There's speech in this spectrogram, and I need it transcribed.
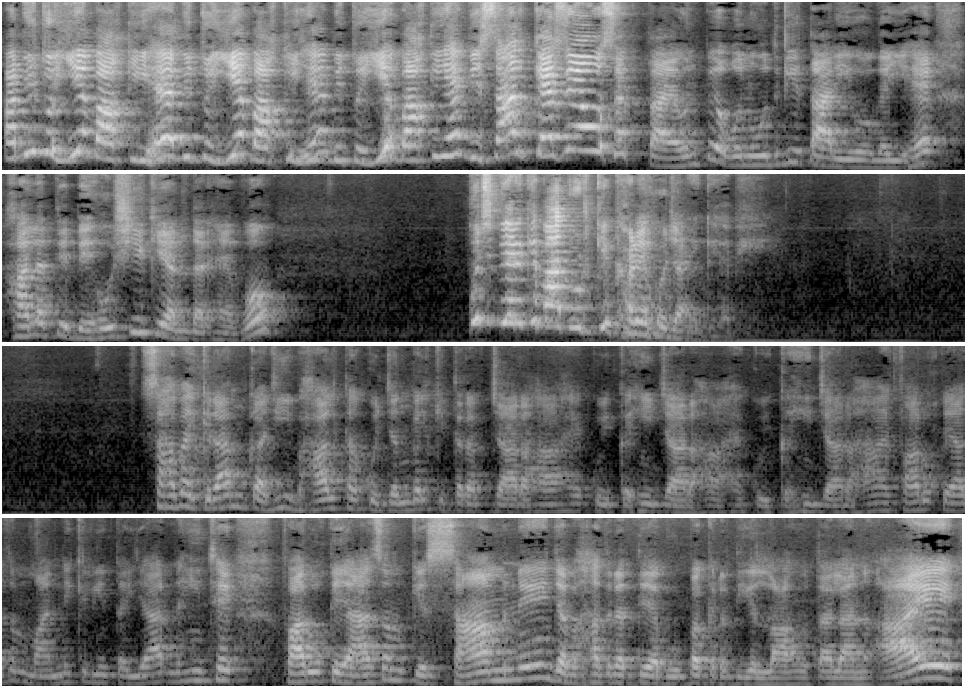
ابھی تو یہ باقی ہے، ابھی تو یہ باقی ہے، ابھی تو یہ باقی ہے، وصال کیسے ہو سکتا ہے؟ ان پہ غنودگی تاری ہو گئی ہے، حالت بے ہوشی کے اندر ہیں وہ۔ کچھ دیر کے بعد اٹھ کے کھڑے ہو جائیں گے ابھی۔ صحابہ کرام کا عجیب حال تھا، کوئی جنگل کی طرف جا رہا ہے، کوئی کہیں جا رہا ہے، کوئی کہیں جا رہا ہے۔ فاروق اعظم ماننے کے لیے تیار نہیں تھے۔ فاروق اعظم کے سامنے جب حضرت ابو بکر رضی اللہ تعالیٰ نے آئے،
